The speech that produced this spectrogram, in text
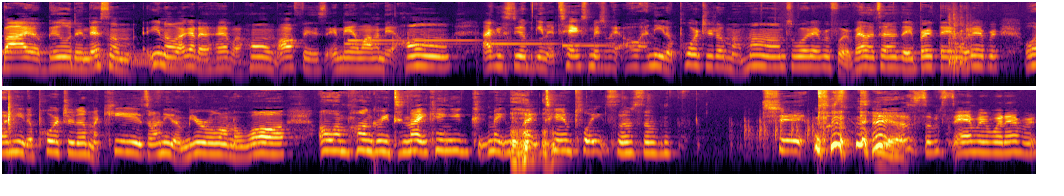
buy a building. That's some, you know, I got to have a home office. And then while I'm at home, I can still be getting a text message like, oh, I need a portrait of my mom's or whatever for Valentine's Day, birthday, or whatever. Oh, I need a portrait of my kids. Or I need a mural on the wall. Oh, I'm hungry tonight. Can you make me like 10 plates of some shit? Yeah. some salmon, whatever.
